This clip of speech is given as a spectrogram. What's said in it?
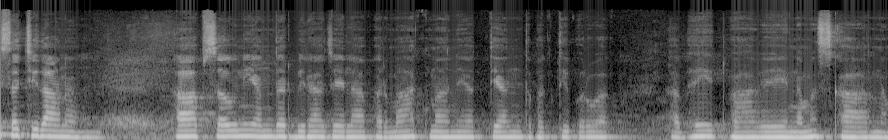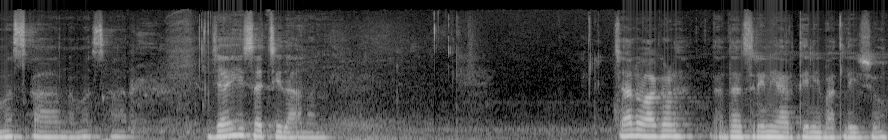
સચ્ચિદાનંદ. આપ સૌની અંદર બિરાજેલા પરમાત્માને અત્યંત ભક્તિપૂર્વક અભેદ ભાવે નમસ્કાર નમસ્કાર નમસ્કાર. જય સચ્ચિદાનંદ. ચાલો આગળ દાદાશ્રીની આરતીની વાત લઈશું.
